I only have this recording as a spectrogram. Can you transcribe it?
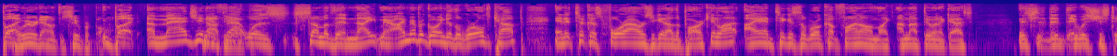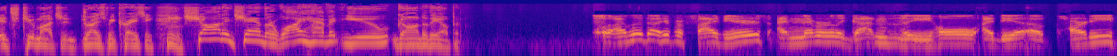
But we were down at the Super Bowl. But imagine Not if that Open. was some of the nightmare. I remember going to the World Cup, and it took us four hours to get out of the parking lot. I had tickets to the World Cup final. I'm like, I'm not doing it, guys. It's it, it was just it's too much. It drives me crazy. Hmm. Sean and Chandler, why haven't you gone to the Open? So I've lived out here for five years. I've never really gotten the whole idea of party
